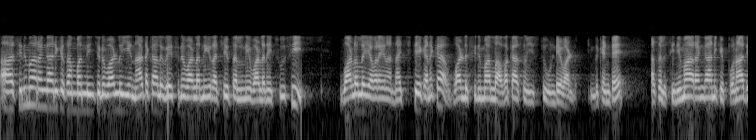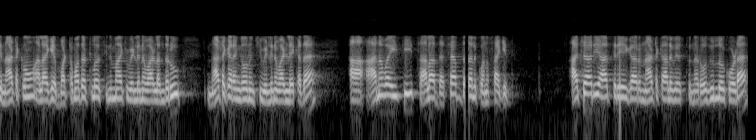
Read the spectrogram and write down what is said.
ఆ సినిమా రంగానికి సంబంధించిన వాళ్ళు ఈ నాటకాలు వేసిన వాళ్ళని రచయితల్ని వాళ్ళని చూసి వాళ్ళలో ఎవరైనా నచ్చితే కనుక వాళ్ళు సినిమాల్లో అవకాశం ఇస్తూ ఉండేవాళ్ళు. ఎందుకంటే అసలు సినిమా రంగానికి పునాది నాటకం అలాగే మొట్టమొదట్లో సినిమాకి వెళ్ళిన వాళ్ళందరూ నాటక రంగం నుంచి వెళ్ళిన వాళ్ళే కదా. ఆ ఆనవాయితీ చాలా దశాబ్దాలు కొనసాగింది. ఆచార్య ఆత్రేయ గారు నాటకాలు వేస్తున్న రోజుల్లో కూడా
